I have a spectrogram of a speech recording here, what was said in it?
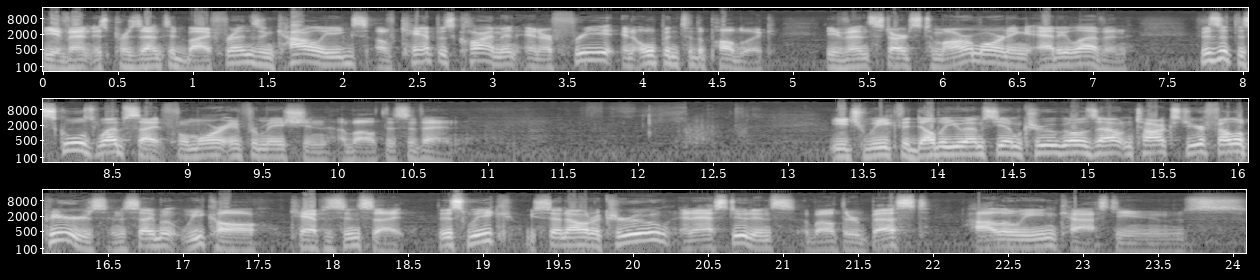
The event is presented by friends and colleagues of Campus Climate and are free and open to the public. The event starts tomorrow morning at 11. Visit the school's website for more information about this event. Each week, the WMCM crew goes out and talks to your fellow peers in a segment we call Campus Insight. This week, we send out a crew and ask students about their best Halloween costumes.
